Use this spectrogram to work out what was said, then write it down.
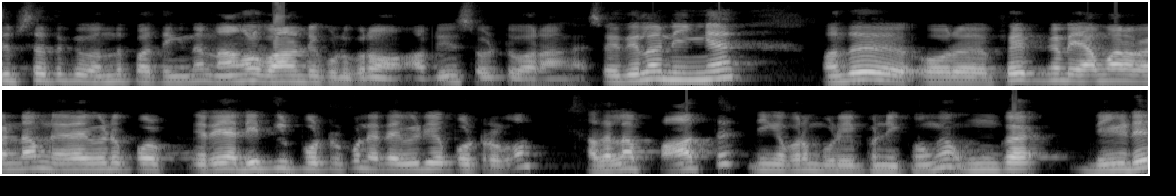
ஜிப்சத்துக்கு வந்து பார்த்தீங்கன்னா நாங்களும் வாரண்டி கொடுக்குறோம் அப்படின்னு சொல்லிட்டு வராங்க. ஸோ இதெல்லாம் நீங்கள் வந்து ஒரு ஃபேக் கண்டு ஏமாற வேண்டாம் நிறைய வீடு போ நிறைய டீட்டெயில் போட்டிருக்கோம் நிறைய வீடியோ போட்டிருக்கோம். அதெல்லாம் பார்த்து நீங்கள் அப்புறம் முடிவு பண்ணிக்கோங்க. உங்கள் வீடு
